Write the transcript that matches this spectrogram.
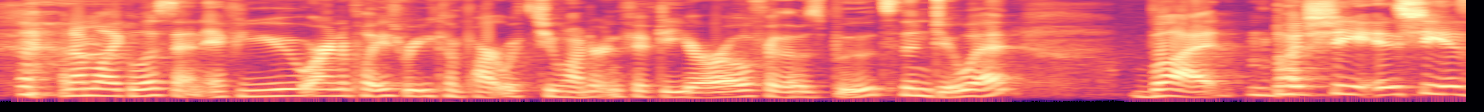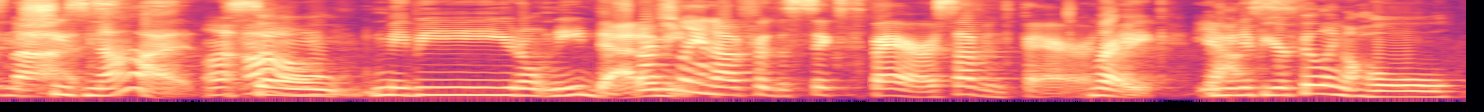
and I'm like, listen, if you are in a place where you can part with 250 euro for those boots, then do it. But But she is. She is not. she's not. Uh-uh. So maybe you don't need that. I Especially mean, not for the sixth pair, or seventh pair. right. Like, I mean, if you're filling a hole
